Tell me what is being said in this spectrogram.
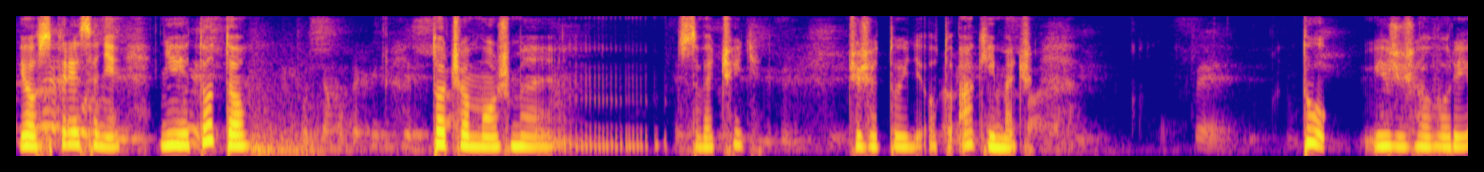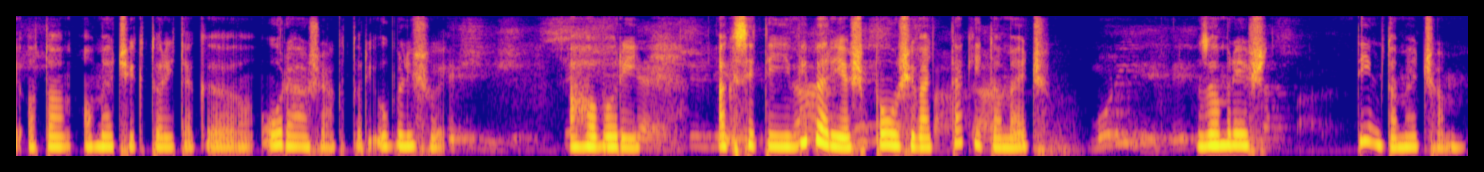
jeho skriesenie, nie je toto to, čo môžeme svedčiť. Čiže tu ide o to, aký meč. Tu Ježiš hovorí o tom, o meči, ktorý tak uh, uráža, ktorý ubližuje. A hovorí, ak si ty vyberieš používať takýto meč, zomrieš týmto mečom.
